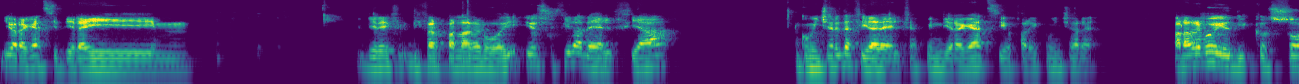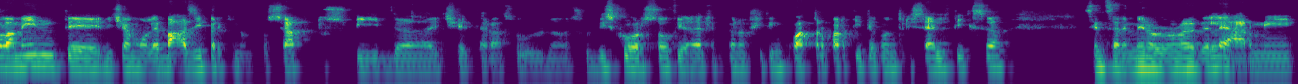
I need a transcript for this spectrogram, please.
Io ragazzi direi, direi di far parlare voi. Io su Philadelphia, comincerei da Philadelphia, quindi ragazzi io farei cominciare parlare voi, io dico solamente diciamo, le basi per chi non fosse up to speed, eccetera, sul, sul discorso. Philadelphia è appena uscito in quattro partite contro i Celtics, senza nemmeno l'onore delle armi.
